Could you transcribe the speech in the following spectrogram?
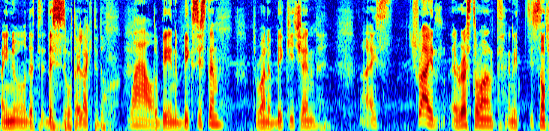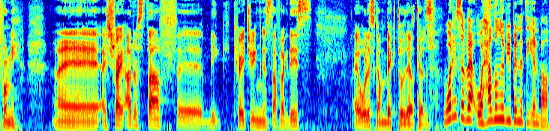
I knew that this is what I like to do. wow. To be in a big system, to run a big kitchen. I s- tried a restaurant, and it, it's not for me. I, I try other stuff, uh, big catering and stuff like this. I always come back to the hotels. What is about? well, How long have you been at the Inbal?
